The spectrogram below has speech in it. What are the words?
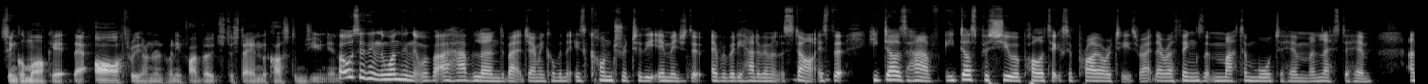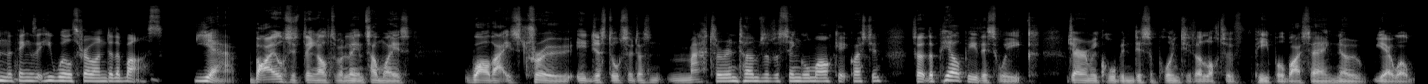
single market. There are 325 votes to stay in the customs union. But I also think the one thing that I have learned about Jeremy Corbyn that is contrary to the image that everybody had of him at the start is that he does have he does pursue a politics of priorities. Right, there are things that matter more to him and less to him, and the things that he will throw under the bus. Yeah, but I also think ultimately, in some ways, while that is true, it just also doesn't matter in terms of the single market question. So at the PLP this week, Jeremy Corbyn disappointed a lot of people by saying no. Yeah, well,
